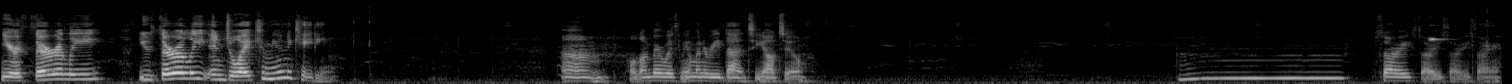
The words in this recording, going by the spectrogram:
You're thoroughly, you thoroughly enjoy communicating. Um, hold on, bear with me. I'm going to read that to y'all too. Mm, sorry, sorry, sorry, sorry.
